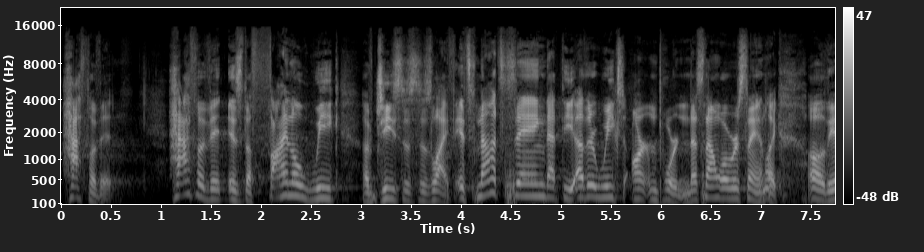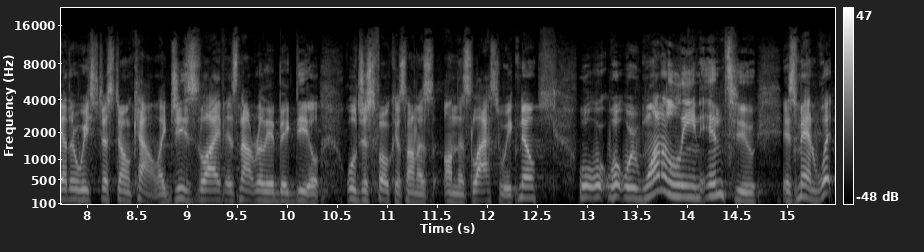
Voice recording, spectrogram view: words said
half of it half of it is the final week of Jesus' life. It's not saying that the other weeks aren't important. That's not what we're saying. Like, oh, the other weeks just don't count. Like, Jesus' life is not really a big deal. We'll just focus on, us, on this last week. No, what, we want to lean into is man, what,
